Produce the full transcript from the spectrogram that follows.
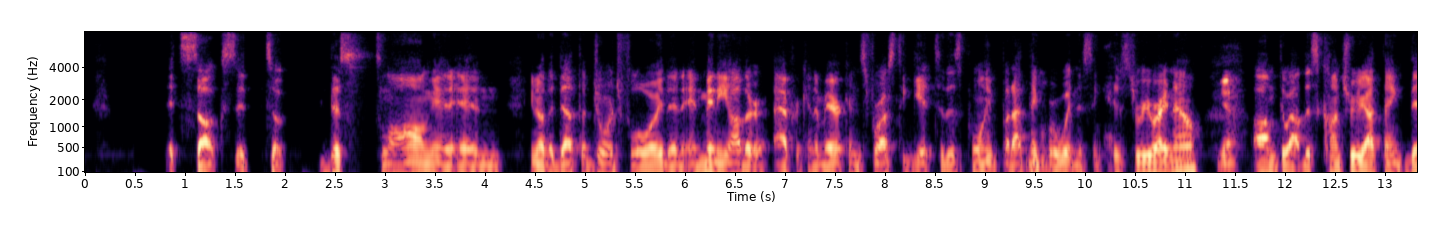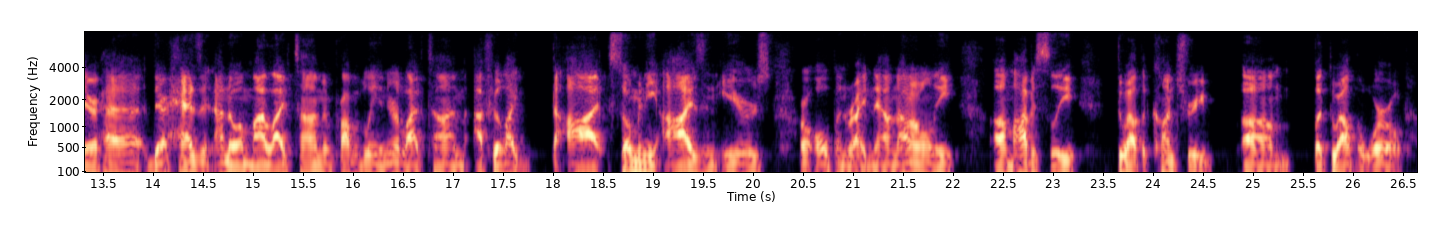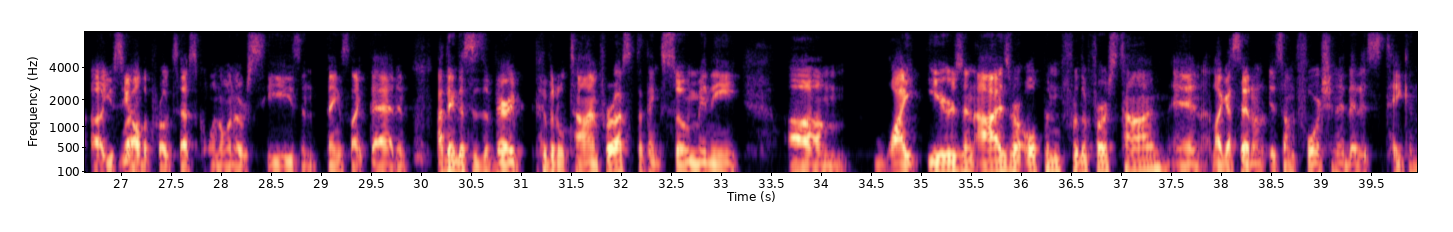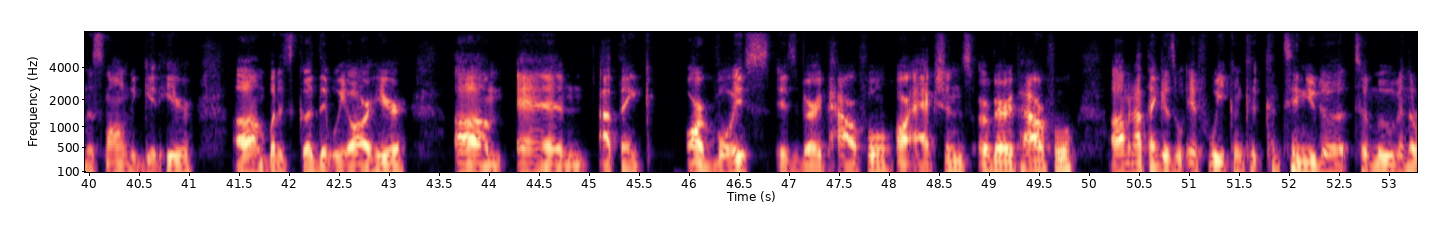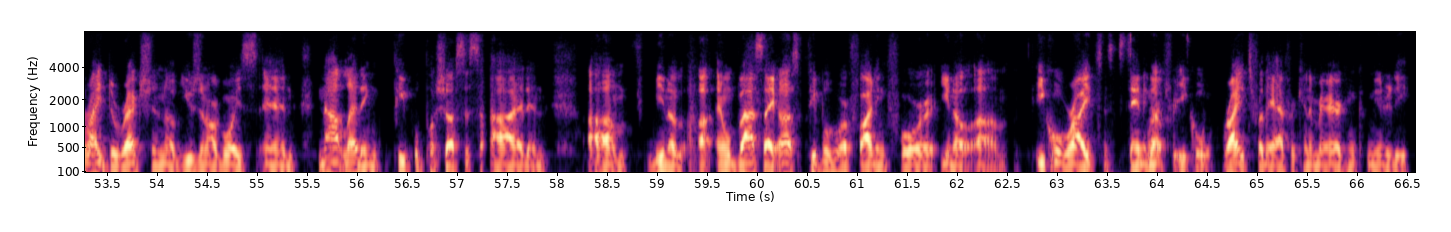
it sucks. It took this long, and, and you know the death of George Floyd and, and many other African Americans for us to get to this point. But I think mm-hmm. we're witnessing history right now. Yeah. Um, throughout this country, I think there had there hasn't. I know in my lifetime and probably in your lifetime, I feel like the eye, so many eyes and ears are open right now. Not only um, obviously throughout the country, um, but throughout the world. Uh, you see right. all the protests going on overseas and things like that. And I think this is a very pivotal time for us. I think so many um, white ears and eyes are open for the first time. And like I said, it's unfortunate that it's taken this long to get here, um, but it's good that we are here. Um, and I think our voice is very powerful. Our actions are very powerful. Um, and I think is if we can c- continue to to move in the right direction of using our voice and not letting people push us aside, and um, you know, uh, and by I say us, people who are fighting for you know um, equal rights and standing right. up for equal rights for the African American community.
